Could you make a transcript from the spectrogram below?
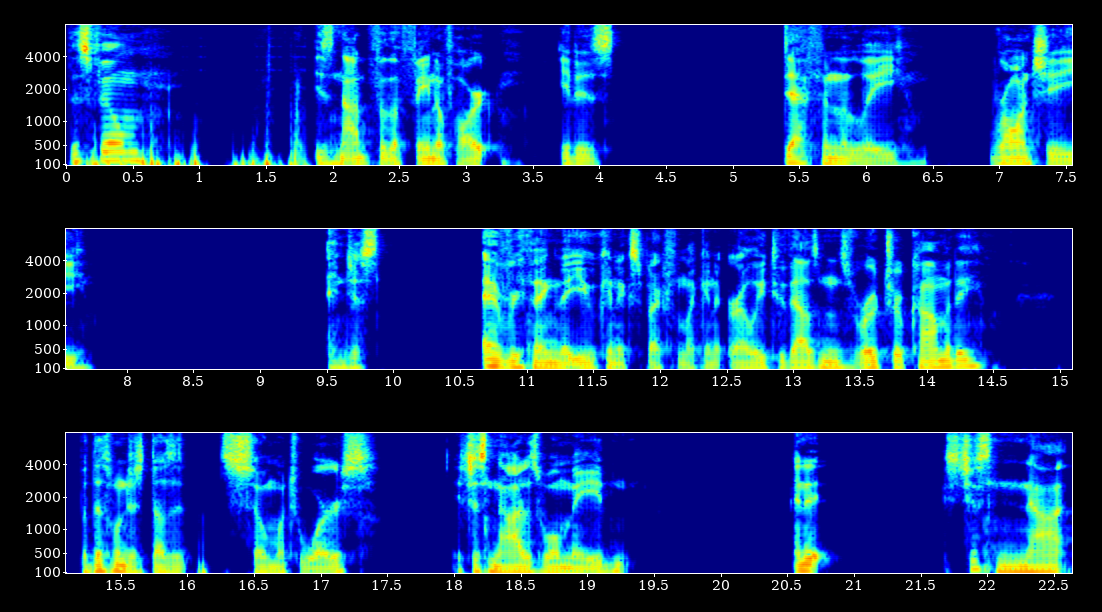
this film is not for the faint of heart. It is definitely raunchy and just everything that you can expect from like an early 2000s road trip comedy. But this one just does it so much worse. It's just not as well made. And it it's just not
